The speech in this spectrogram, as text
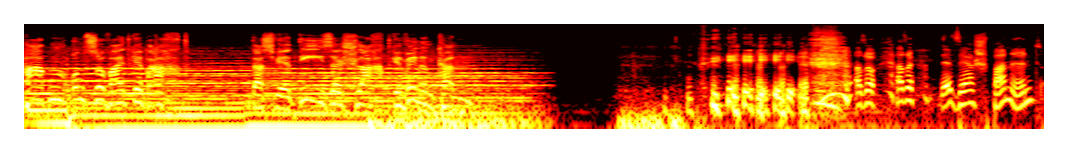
haben uns so weit gebracht, dass wir diese Schlacht gewinnen können. Also, also äh, sehr spannend.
